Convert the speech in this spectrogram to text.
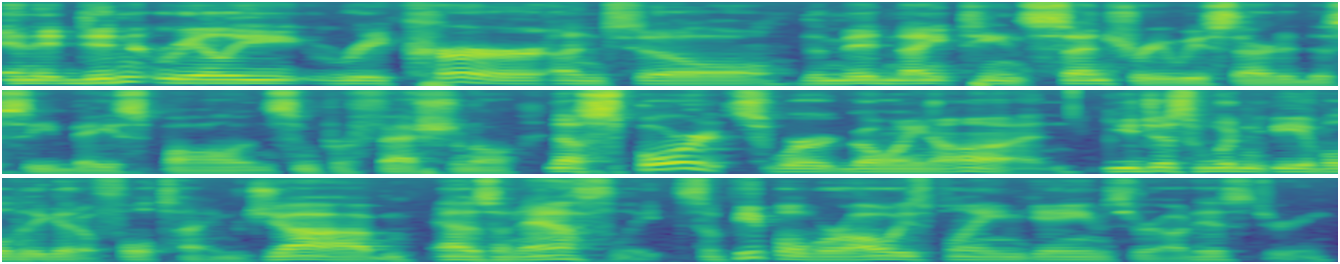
And it didn't really recur until the mid 19th century. We started to see baseball and some professional. Now, sports were going on. You just wouldn't be able to get a full time job as an athlete. So people were always playing games throughout history.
